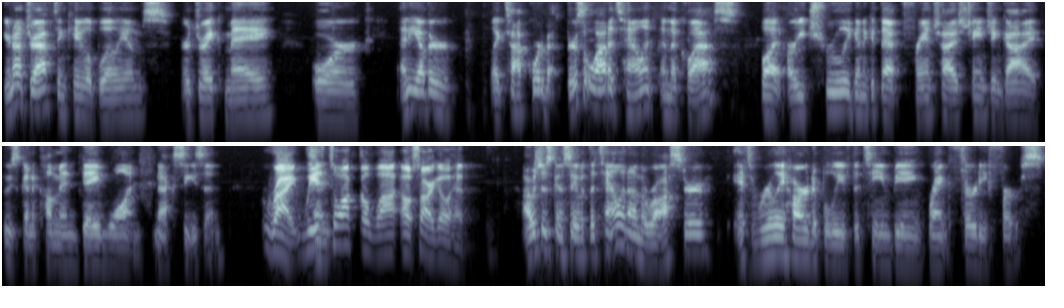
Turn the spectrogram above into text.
You're not drafting Caleb Williams or Drake Maye or any other like top quarterback. There's a lot of talent in the class, but are you truly going to get that franchise changing guy who's going to come in day one next season? Right. We've and talked a lot. Oh, sorry. Go ahead. I was just going to say, with the talent on the roster, it's really hard to believe the team being ranked 31st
